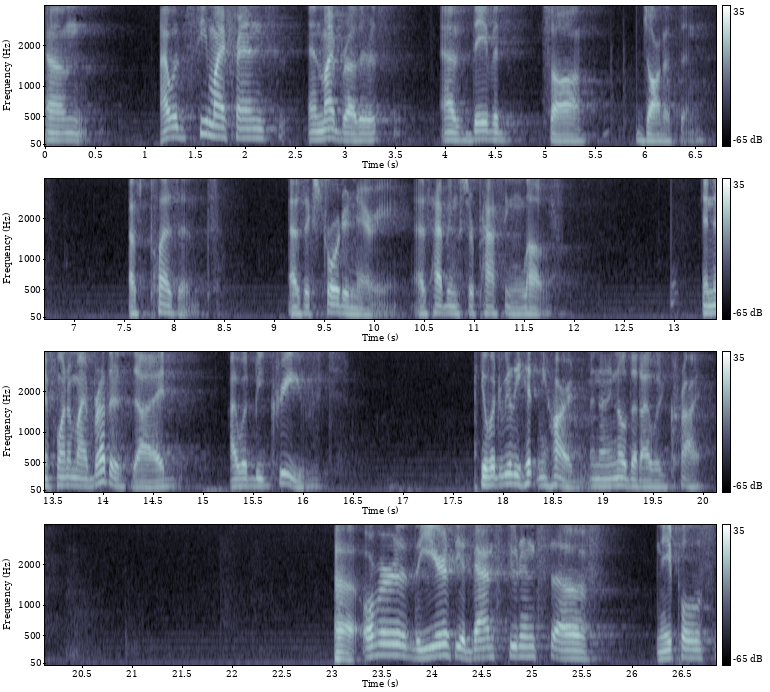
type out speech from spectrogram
Um, I would see my friends and my brothers as David saw Jonathan, as pleasant, as extraordinary, as having surpassing love. And if one of my brothers died, I would be grieved. It would really hit me hard, and I know that I would cry. Uh, over the years, the advanced students of Maples,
